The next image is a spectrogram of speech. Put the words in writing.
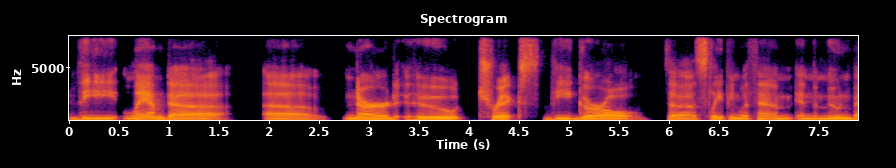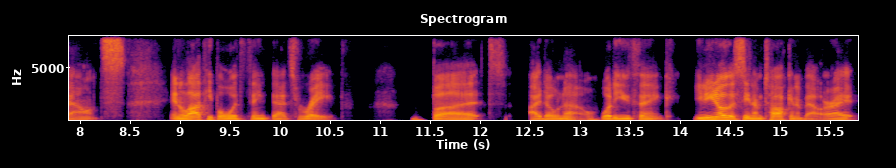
the Lambda uh nerd who tricks the girl to sleeping with him in the moon bounce. And a lot of people would think that's rape but I don't know. What do you think? You know the scene I'm talking about, right?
